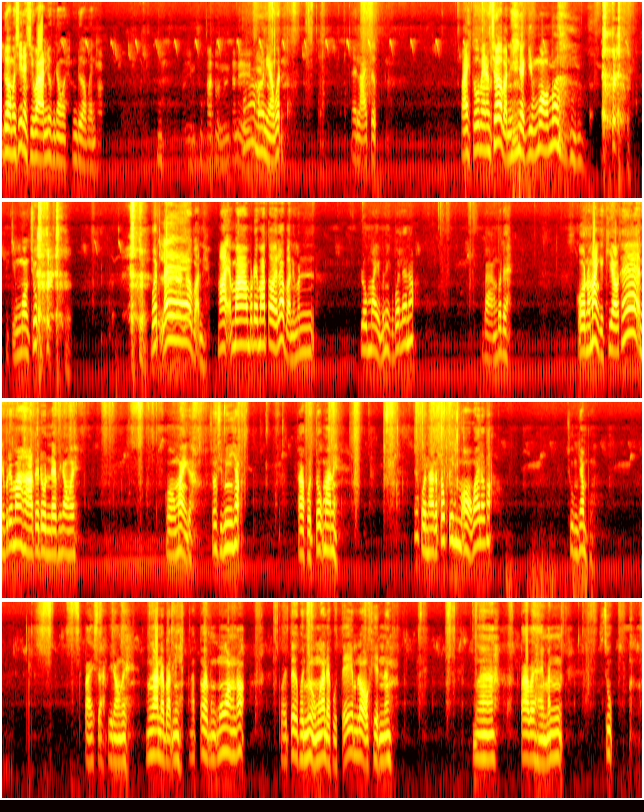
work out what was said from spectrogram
เดืองไปสิได้สิหวานอยู่พี่น้องเอ้ยมันเดืองไปนี่อันนี้มันชุกคาตุนมึงฉันเองอ้ามือเหนียวเว้ยได้หลายตึกไปโทรแม่น้องเชื่อบัดนี้ อยากกินมะม่วงมืออยากกินมะม่วงชุก เบิดแล้วบัดนี้มามาบ่ได้มาต่อยแล้วบัดนี้มันลมใหม่บัดนี้ก็เบิดแล้วเนาะบางเบิดเลยก่อนน้องใหม่ก็เขียวแท้อันนี้บ่ได้มาหาแต่ดนแน่พี่น้องเอ้ยกองใหม่ก็ช่วงสิมีครับถ้าฝนตกมานี่นี่ฝนหากระตกที่มันออกไว้แล้วเนาะชุ่มช่ำไปซะพี่น้องเลยเมื่อในบัดนี้มาต่อยมะม่วงเนาะ ปล่อยเตอร์เพนอยู่เมื่อได้ผู้เต็มหลอกเข็นหนึงเมื่อปลาไปให้มันสุก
